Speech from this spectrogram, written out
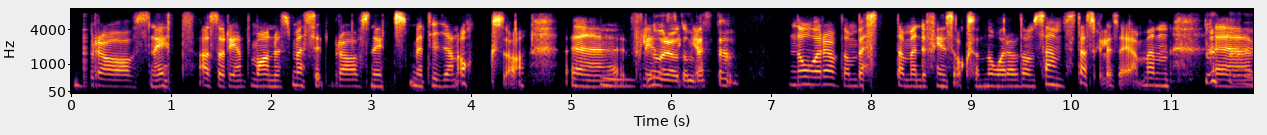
bra avsnitt, alltså rent manusmässigt bra avsnitt med tian också. Eh, mm, några av de bästa. Några av de bästa men det finns också några av de sämsta skulle jag säga. Men, eh,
